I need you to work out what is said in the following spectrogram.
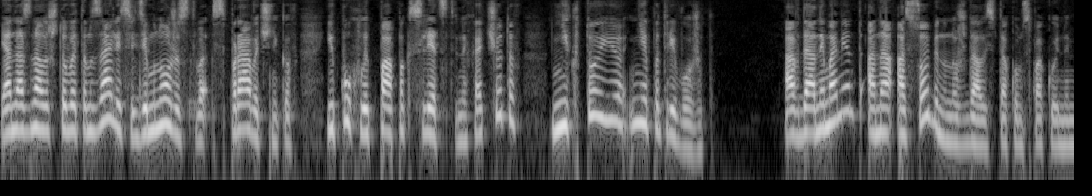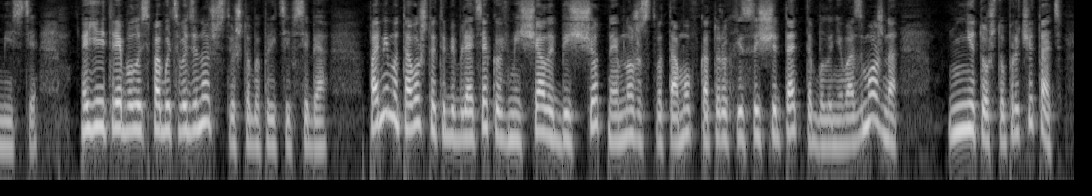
и она знала, что в этом зале среди множества справочников и пухлых папок следственных отчетов никто ее не потревожит. А в данный момент она особенно нуждалась в таком спокойном месте. Ей требовалось побыть в одиночестве, чтобы прийти в себя. Помимо того, что эта библиотека вмещала бесчетное множество томов, которых и сосчитать-то было невозможно, не то что прочитать —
